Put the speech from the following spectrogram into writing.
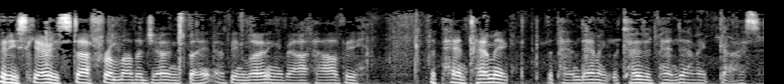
pretty scary stuff from Mother Jones, mate. I've been learning about how the the pandemic, the pandemic, the COVID pandemic, guys,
